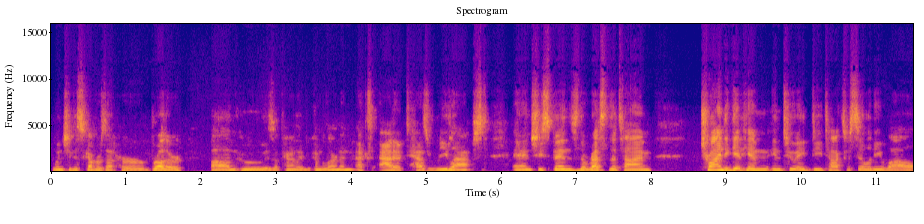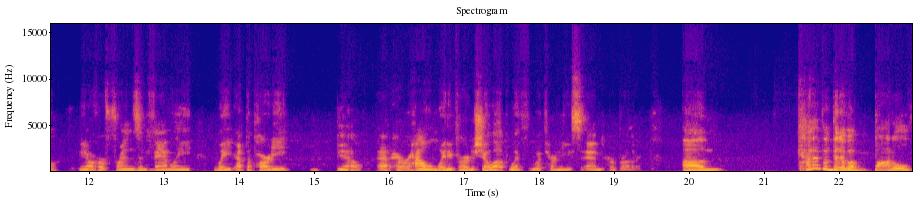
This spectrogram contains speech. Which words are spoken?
when she discovers that her brother, um, who is apparently become to learn an ex addict, has relapsed, and she spends the rest of the time trying to get him into a detox facility while you know her friends and family wait at the party you know at her home waiting for her to show up with with her niece and her brother. Um kind of a bit of a bottle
